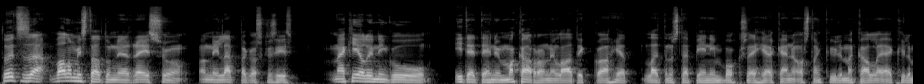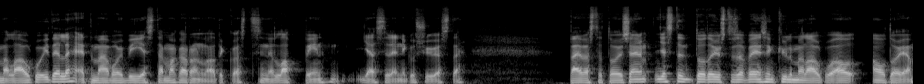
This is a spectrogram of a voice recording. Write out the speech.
Tuo itse asiassa valmistautuminen reissuun on niin läppä, koska siis mäkin olin niinku itse tehnyt makaronilaatikkoa ja laittanut sitä pieniin bokseihin ja käynyt ostan kylmäkalle ja kylmälauku itselle, että mä voin viiä sitä makaronilaatikkoa sitten sinne Lappiin ja silleen niin syö sitä päivästä toiseen. Ja sitten tuota just se vein sen kylmälauku autoon ja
